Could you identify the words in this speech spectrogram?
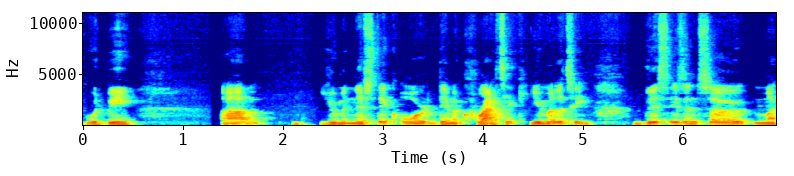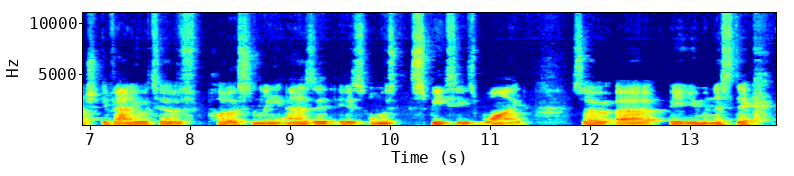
would be um, humanistic or democratic humility. This isn't so much evaluative personally as it is almost species wide. So, uh, a humanistic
